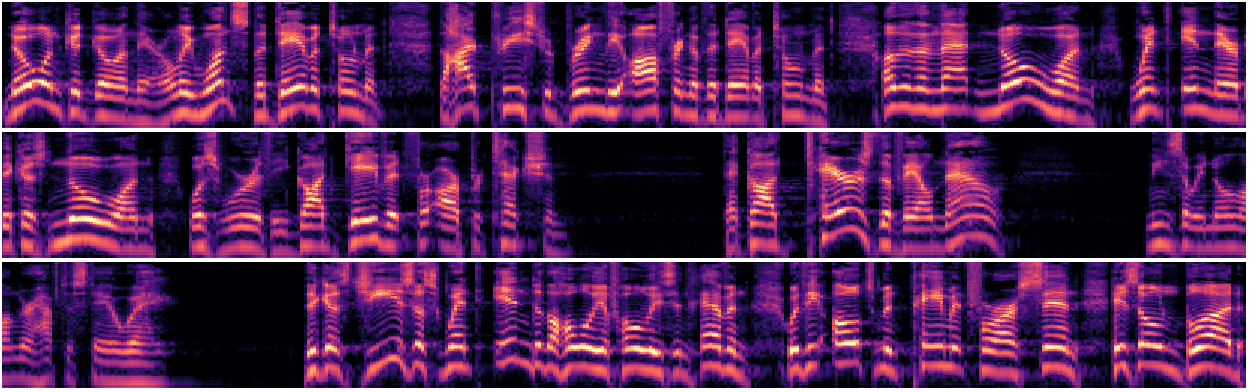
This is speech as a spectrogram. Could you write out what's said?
No one could go in there. Only once the Day of Atonement, the high priest would bring the offering of the Day of Atonement. Other than that, no one went in there because no one was worthy. God gave it for our protection. That God tears the veil now means that we no longer have to stay away. Because Jesus went into the Holy of Holies in heaven with the ultimate payment for our sin, His own blood,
